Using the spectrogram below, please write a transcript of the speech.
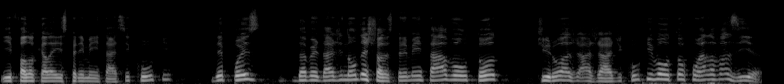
e falou que ela ia experimentar esse cookie. Depois, na verdade, não deixou ela experimentar, voltou, tirou a a jarra de cookie e voltou com ela vazia.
